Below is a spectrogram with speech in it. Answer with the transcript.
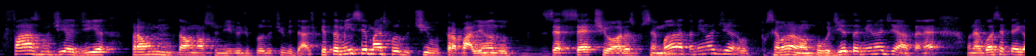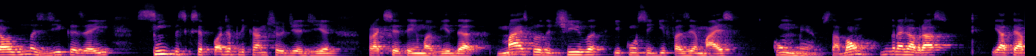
faz no dia a dia para aumentar o nosso nível de produtividade. Porque também ser mais produtivo trabalhando 17 horas por semana também não adianta, por semana não, por dia também não adianta, né? O negócio é pegar algumas dicas aí simples que você pode aplicar no seu dia a dia para que você tenha uma vida mais produtiva e conseguir fazer mais com menos, tá bom? Um grande abraço e até a próxima.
